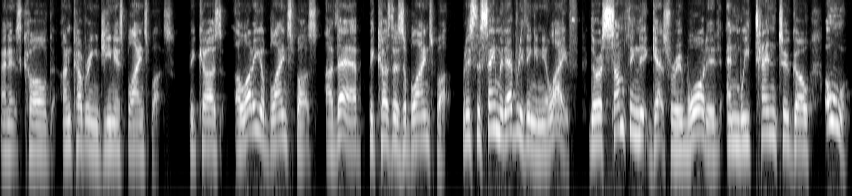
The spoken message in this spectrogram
and it's called Uncovering Genius Blind Spots. Because a lot of your blind spots are there because there's a blind spot. But it's the same with everything in your life. There is something that gets rewarded, and we tend to go, oh,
